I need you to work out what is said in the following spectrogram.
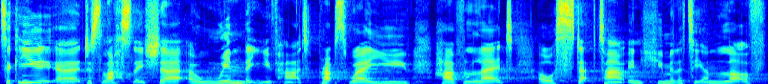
So, can you uh, just lastly share a win that you've had, perhaps where you have led or stepped out in humility and love,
